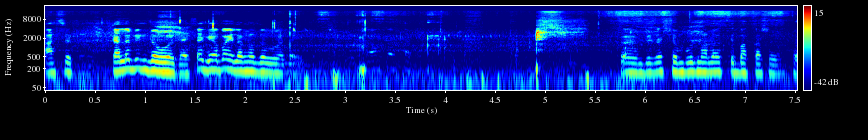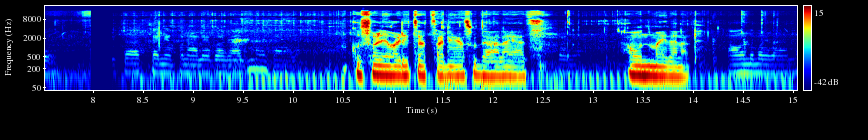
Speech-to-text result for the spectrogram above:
असं त्याला बी जवळच आहे. सगळ्या बैलांना जवळच आहे. कळंबीचा शंभू मला ते बक्कासूर चाकण्या पण आल्या बघा. आज. कुसळेवाडीचा चाण्या सुद्धा आलाय आज. औंध मैदानात. औंध मैदानाला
